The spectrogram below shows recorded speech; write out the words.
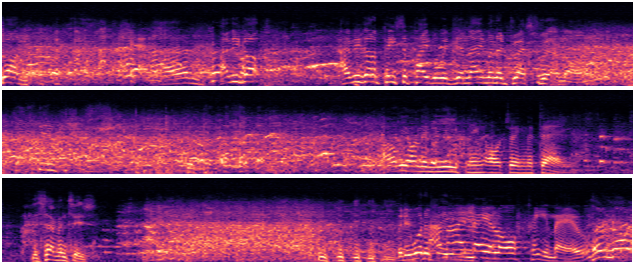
John, have you got have you got a piece of paper with your name and address written on, just in case? Are we on in the evening or during the day? The 70s. but it would have Am been. I male or female? Who knows?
